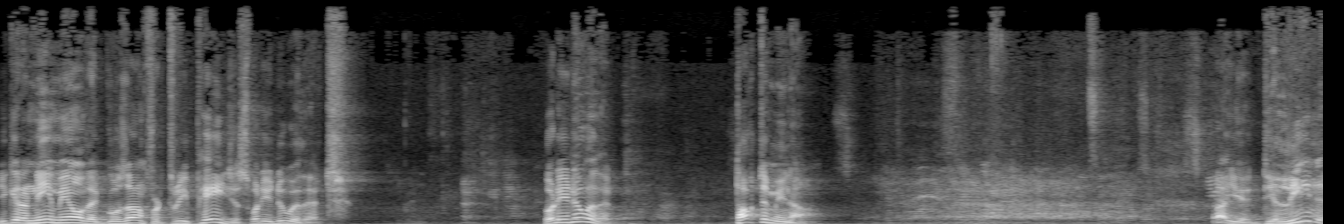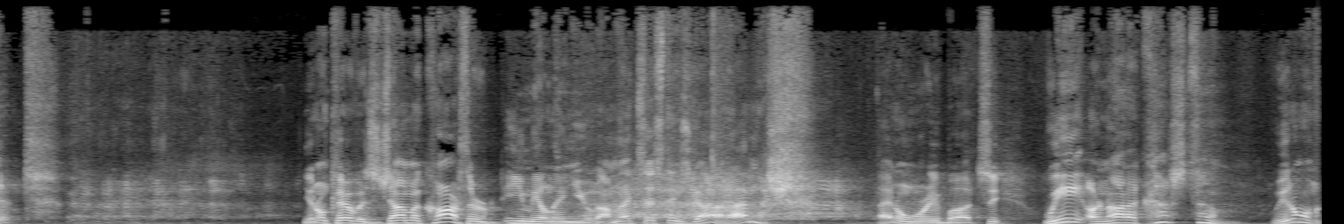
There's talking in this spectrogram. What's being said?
You get an email that goes on for three pages. What do you do with it? What do you do with it? Talk to me now. Oh, you delete it. You don't care if it's John MacArthur emailing you. I'm like, this thing's gone. I'm, I don't worry about. See, we are not accustomed. We don't.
